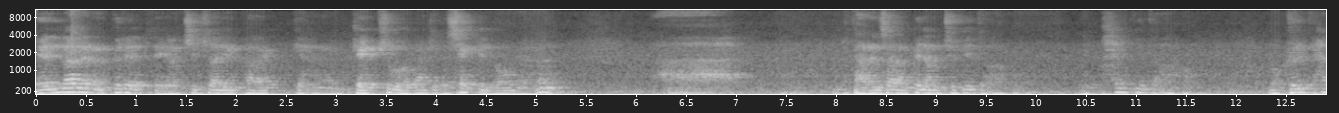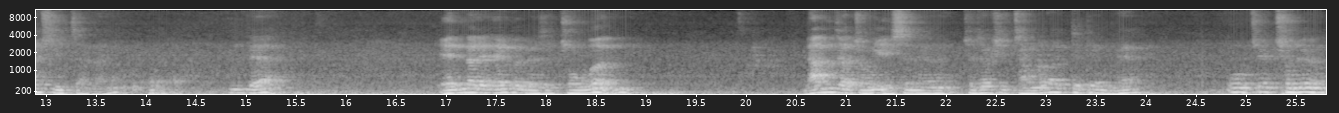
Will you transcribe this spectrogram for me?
옛날에는 그랬대요. 집사님 가게 하는 개 키워가지고 새끼 놓으면은 아 다른 사람 그냥 주기도 하고 팔기도 하고 뭐 그렇게 할 수 있잖아요. 근데 옛날에 애굽에서 종은 남자 종이 있으면 저 자식 장가갈 때 때문에 어제 처녀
